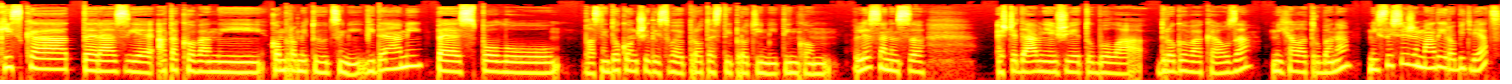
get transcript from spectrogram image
Kiska teraz je atakovaný kompromitujúcimi videami, PS spolu vlastne dokončili svoje protesty proti mítingom LSNS ešte dávnejšie tu bola drogová kauza Michala Trubana. Myslíš si, že mali robiť viac?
